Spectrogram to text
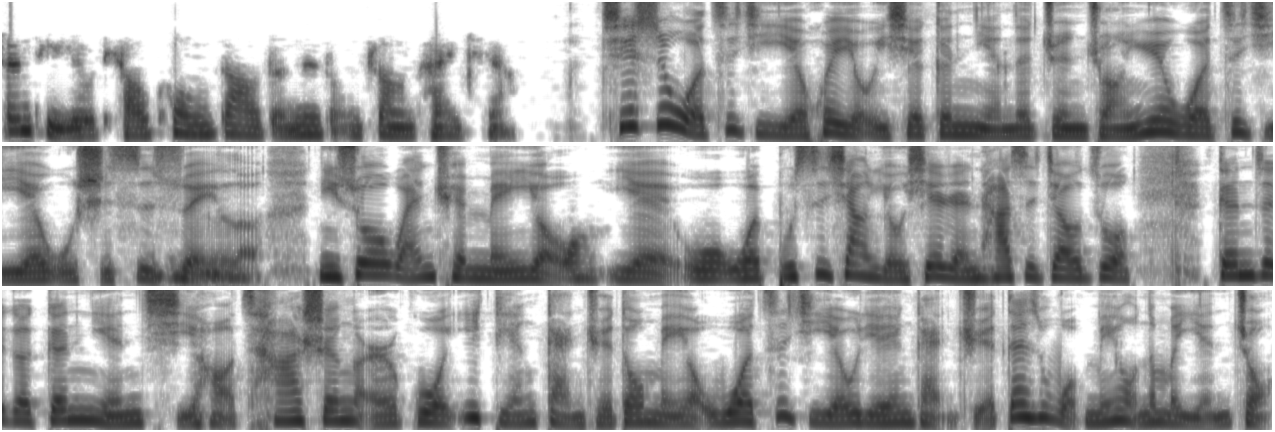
身体有调控到的那种状态下。其实我自己也会有一些更年的症状，因为我自己也五十四岁了。你说完全没有，也我我不是像有些人，他是叫做跟这个更年期哈擦身而过，一点感觉都没有。我自己也有点感觉，但是我没有那么严重，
